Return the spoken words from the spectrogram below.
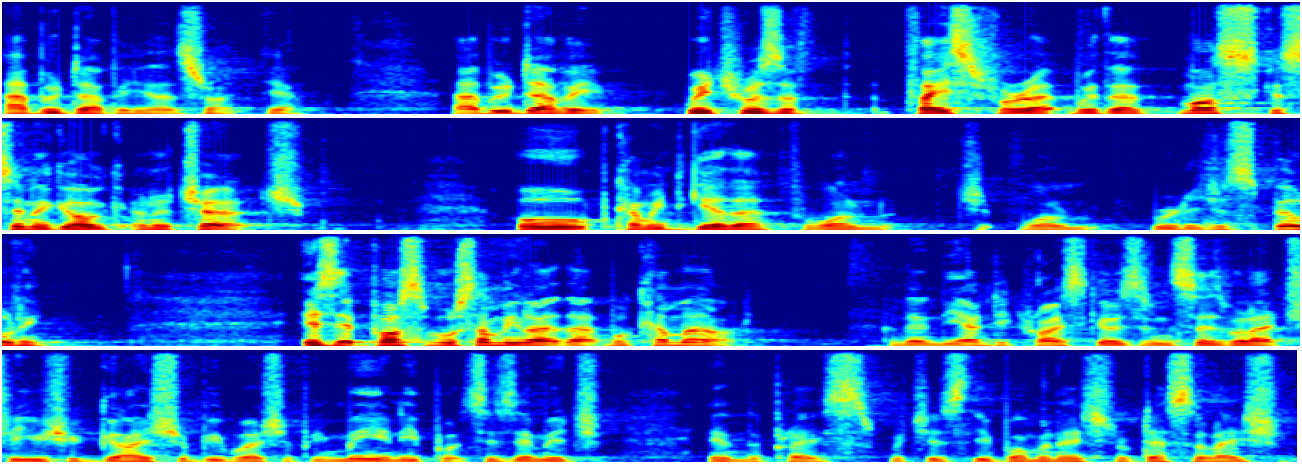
Abu Dhabi, that's right, yeah. Abu Dhabi, which was a place for a, with a mosque, a synagogue, and a church, all coming together for one, one religious building. Is it possible something like that will come out? And then the Antichrist goes in and says, Well, actually, you should, guys should be worshipping me. And he puts his image in the place, which is the abomination of desolation.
